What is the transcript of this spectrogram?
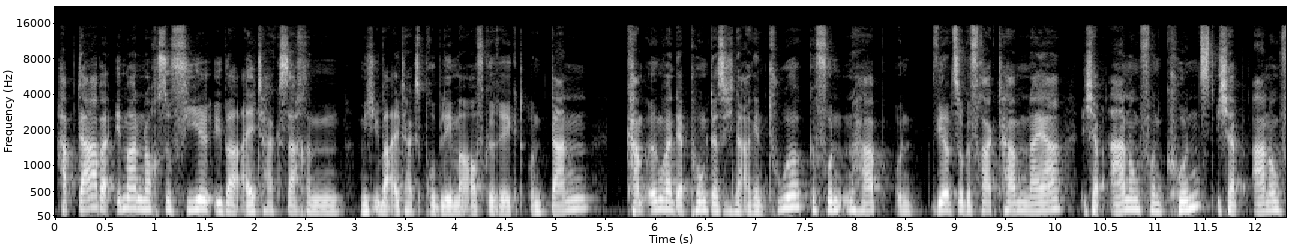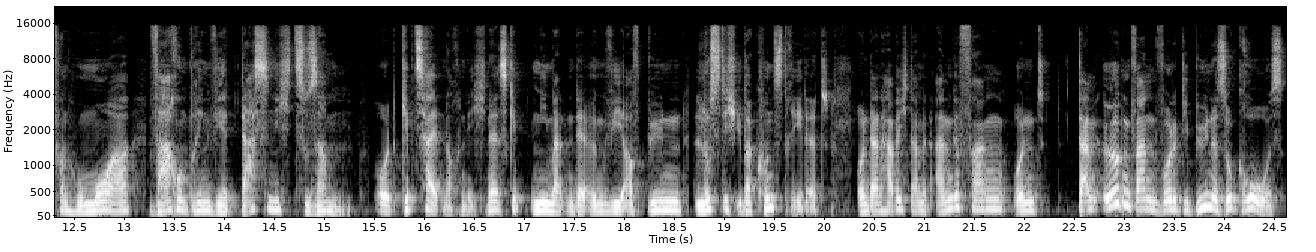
habe da aber immer noch so viel über Alltagssachen, mich über Alltagsprobleme aufgeregt. Und dann kam irgendwann der Punkt, dass ich eine Agentur gefunden habe und wir uns so gefragt haben, naja, ich habe Ahnung von Kunst, ich habe Ahnung von Humor, warum bringen wir das nicht zusammen? Und gibt's halt noch nicht. Ne? Es gibt niemanden, der irgendwie auf Bühnen lustig über Kunst redet. Und dann habe ich damit angefangen und dann irgendwann wurde die Bühne so groß,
